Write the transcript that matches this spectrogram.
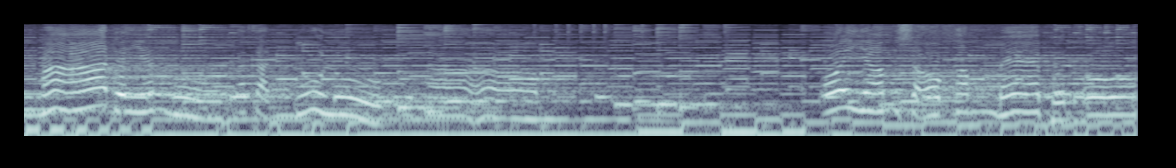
ขึ้นมาได้ยังหนูกระตันยูลูกน้ำโอ้ยย้ำเสาคำแม่เปิดโอม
